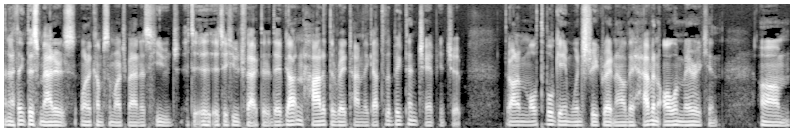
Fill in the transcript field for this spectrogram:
and I think this matters when it comes to March Madness, huge. It's a, it's a huge factor. They've gotten hot at the right time. They got to the Big Ten championship. They're on a multiple game win streak right now. They have an All American. Um,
